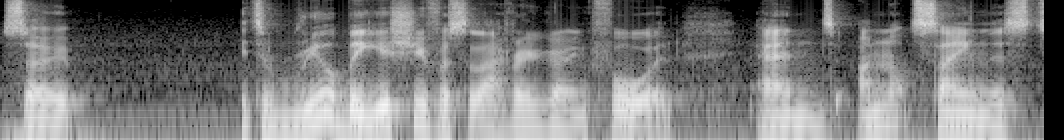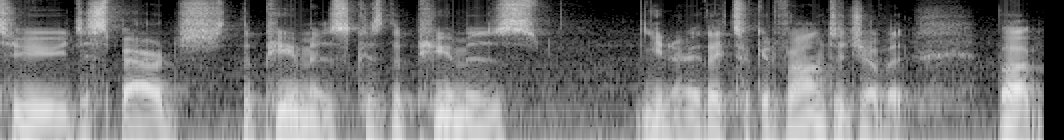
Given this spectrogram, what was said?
So it's a real big issue for South Africa going forward. And I'm not saying this to disparage the Pumas because the Pumas, you know, they took advantage of it, but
